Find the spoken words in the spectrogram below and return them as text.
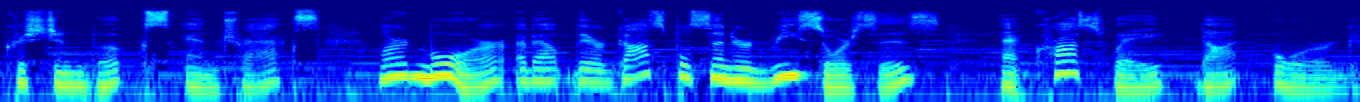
Christian books and tracts, learn more about their gospel centered resources at crossway.org.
